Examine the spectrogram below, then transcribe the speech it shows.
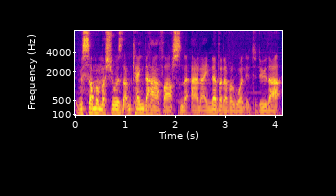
with some of my shows that I'm kind of half arsing it, and I never ever wanted to do that.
